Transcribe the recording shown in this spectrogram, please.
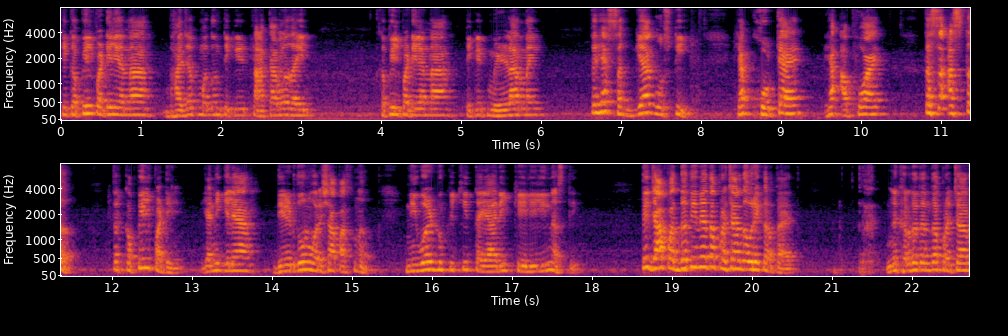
की कपिल पाटील यांना भाजपमधून तिकीट नाकारलं जाईल कपिल पाटील यांना तिकीट मिळणार नाही तर ह्या सगळ्या गोष्टी ह्या खोट्या आहेत ह्या अफवा आहेत. तसं असतं तर कपिल पाटील यांनी गेल्या दीड दोन वर्षापासून निवडणुकीची तयारी केलेली नसते. ते ज्या पद्धतीने आता प्रचार दौरे करतायत म्हणजे खरं तर त्यांचा प्रचार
